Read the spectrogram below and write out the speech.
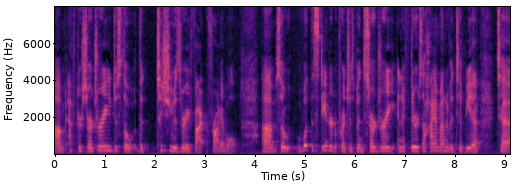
um, after surgery. Just the the tissue is very friable. Um, so what the standard approach has been surgery, and if there's a high amount of atypia, to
